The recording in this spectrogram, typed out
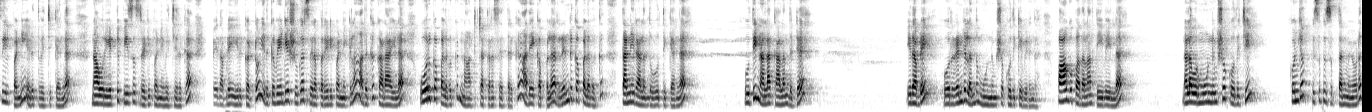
சீல் பண்ணி எடுத்து வச்சுக்கோங்க. நான் ஒரு எட்டு பீசஸ் ரெடி பண்ணி வச்சுருக்கேன். இப்போ இது அப்படியே இருக்கட்டும். இதுக்கு வேண்டிய சுகர் சிரப்பை ரெடி பண்ணிக்கலாம். அதுக்கு கடாயில் ஒரு கப் அளவுக்கு நாட்டு சக்கரை சேர்த்துருக்கேன் அதே கப்பில் ரெண்டு கப் அளவுக்கு தண்ணீர் அளந்து ஊற்றிக்கங்க ஊற்றி நல்லா கலந்துட்டு இதை அப்படியே ஒரு ரெண்டுலேருந்து மூணு நிமிஷம் கொதிக்க விடுங்க. பாகுப்பதெல்லாம் தேவையில்லை. நல்லா ஒரு மூணு நிமிஷம் கொதித்து கொஞ்சம் பிசு பிசுப்பு தன்மையோட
